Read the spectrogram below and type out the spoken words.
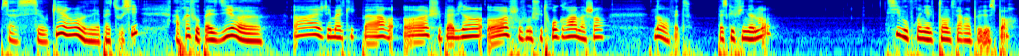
ça c'est ok, il hein, n'y a pas de souci. Après, il faut pas se dire euh, Ah, j'ai mal quelque part, oh, je suis pas bien, oh, je trouve que je suis trop gras, machin. Non, en fait. Parce que finalement, si vous preniez le temps de faire un peu de sport,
